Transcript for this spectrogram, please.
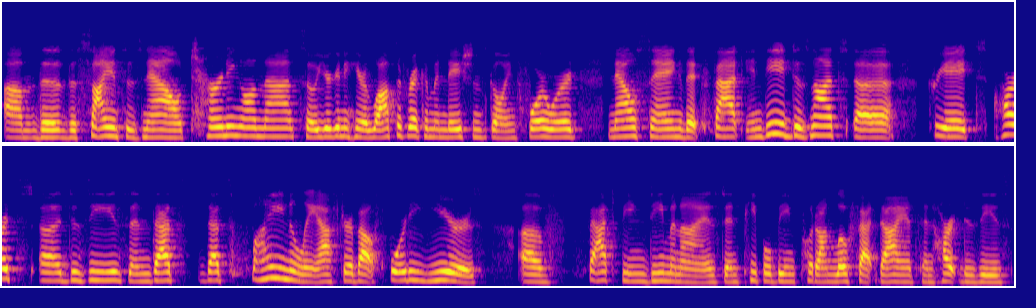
Um, the, the science is now turning on that, so you're going to hear lots of recommendations going forward. Now saying that fat indeed does not uh, create heart uh, disease, and that's, that's finally after about 40 years of fat being demonized and people being put on low fat diets and heart disease,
